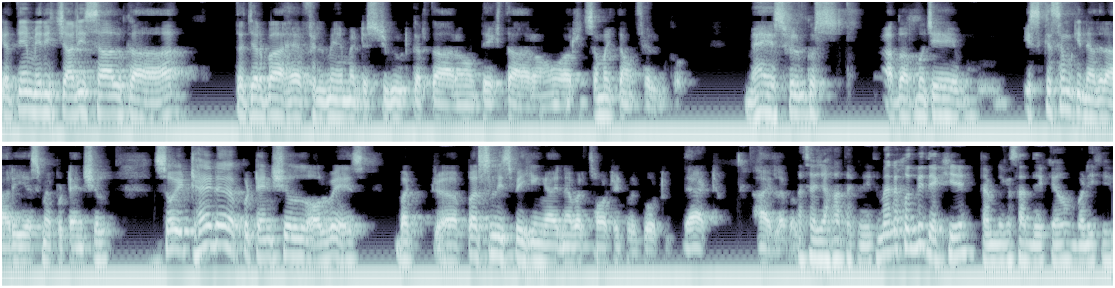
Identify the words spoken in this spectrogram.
कहते हैं मेरी चालीस साल का तजर्बा है फ़िल्में मैं डिस्ट्रीब्यूट करता आ रहा हूँ देखता आ रहा हूँ और समझता हूँ फ़िल्म को। मैं इस फ़िल्म को अब अब मुझे इस किस्म की नज़र आ रही है इसमें potential so it had a potential always but personally speaking I never thought it will go to that high level अच्छा यहाँ तक नहीं। थी मैंने खुद भी देखी है फैमिली के साथ देखे हूँ बड़ी ही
